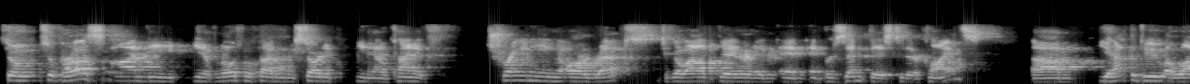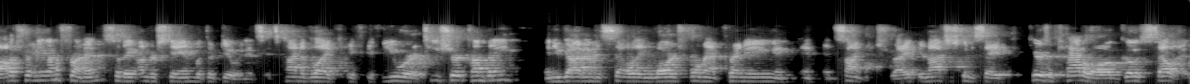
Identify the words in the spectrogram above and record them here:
So, so for us on the you know promotional side, when we started, you know, kind of training our reps to go out there and, and, and present this to their clients. Um, you have to do a lot of training on the front end so they understand what they're doing. It's, it's kind of like if, if you were a t-shirt company and you got into selling large format printing and, and, and signage, right? You're not just going to say, here's a catalog, go sell it.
